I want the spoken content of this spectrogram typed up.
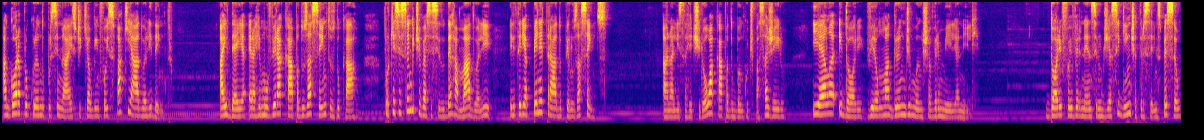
agora procurando por sinais de que alguém foi esfaqueado ali dentro. A ideia era remover a capa dos assentos do carro, porque se sangue tivesse sido derramado ali, ele teria penetrado pelos assentos. A analista retirou a capa do banco de passageiro e ela e Dory viram uma grande mancha vermelha nele. Dory foi ver Nancy no dia seguinte à terceira inspeção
